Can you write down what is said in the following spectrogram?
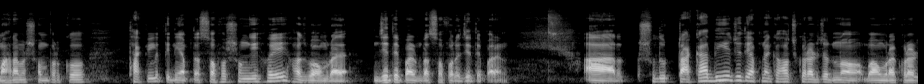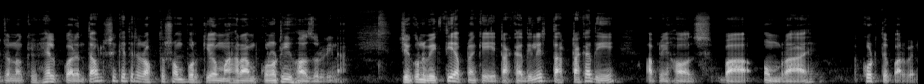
মাহারামের সম্পর্ক থাকলে তিনি আপনার সফর সঙ্গী হয়ে হজ বা আমরা যেতে পারেন বা সফরে যেতে পারেন। আর শুধু টাকা দিয়ে যদি আপনাকে হজ করার জন্য বা উমরা করার জন্য কেউ হেল্প করেন, তাহলে সেক্ষেত্রে রক্ত সম্পর্কীয় মাহারাম কোনোটিই হওয়া জরুরি না। যে কোনো ব্যক্তি আপনাকে টাকা দিলে তার টাকা দিয়ে আপনি হজ বা ওমরায় করতে পারবেন।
